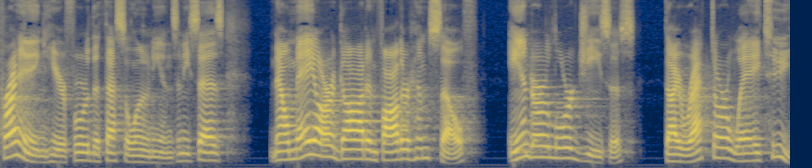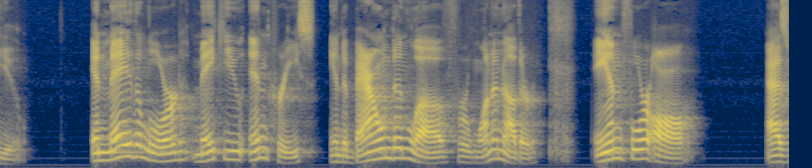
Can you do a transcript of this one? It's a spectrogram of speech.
praying here for the Thessalonians, and he says, now may our God and Father Himself and our Lord Jesus direct our way to you. And may the Lord make you increase and abound in love for one another and for all, as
